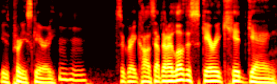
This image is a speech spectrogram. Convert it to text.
is pretty scary. Mm-hmm. It's a great concept, and I love the scary kid gang.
